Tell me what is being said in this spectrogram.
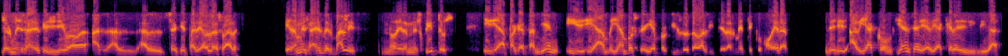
los mensajes que yo llevaba al, al, secretariado de las FARC eran mensajes verbales, no eran escritos. Y de APACA también. Y ambos creían porque yo los daba literalmente como eran. Es decir, había confianza y había credibilidad.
